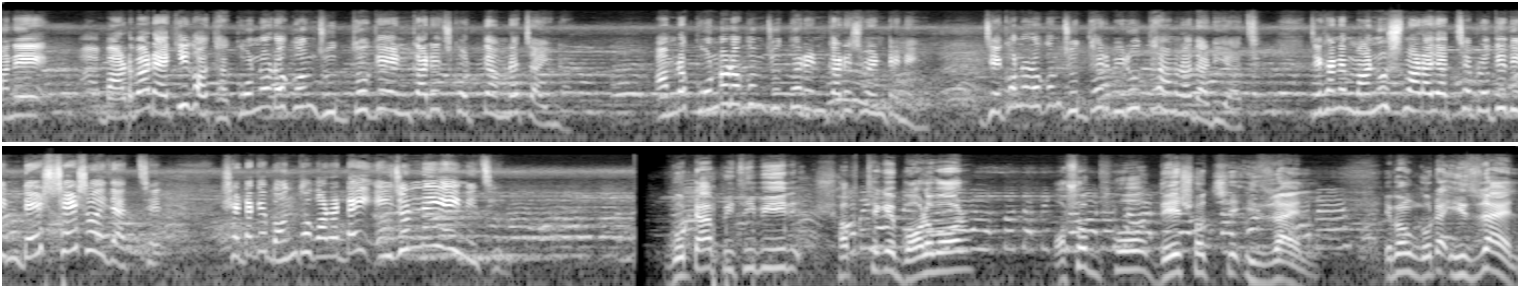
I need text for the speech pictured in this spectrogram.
মানে বারবার একই কথা কোনো রকম যুদ্ধকে এনকারেজ করতে আমরা চাই না। আমরা কোনো রকম যুদ্ধের এনকারেজমেন্টে নেই। যে কোনো রকম যুদ্ধের বিরুদ্ধে আমরা দাঁড়িয়ে আছি। যেখানে মানুষ মারা যাচ্ছে প্রতিদিন দেশ শেষ হয়ে যাচ্ছে সেটাকে বন্ধ করাটাই এই জন্যই এই মিছিল। গোটা পৃথিবীর সব থেকে বড় বড় অসভ্য দেশ হচ্ছে ইসরায়েল। এবং গোটা ইসরায়েল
